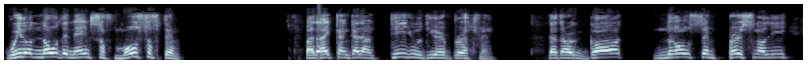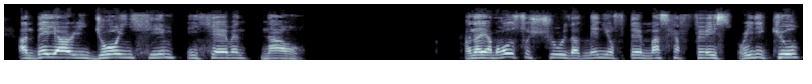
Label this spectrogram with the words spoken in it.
We don't know the names of most of them, but I can guarantee you, dear brethren, that our God knows them personally and they are enjoying Him in heaven now. And I am also sure that many of them must have faced ridicule,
